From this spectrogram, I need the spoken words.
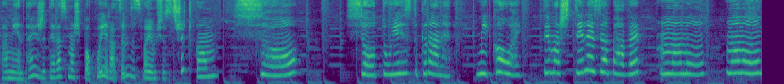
pamiętaj, że teraz masz pokój razem ze swoją siostrzyczką. Co? Co tu jest grane? Mikołaj, ty masz tyle zabawek? Mamo, mamo,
